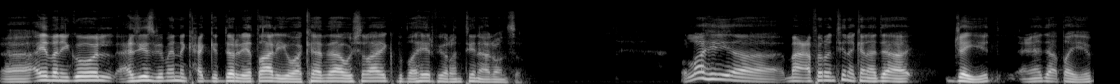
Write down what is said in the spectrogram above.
آه أيضا يقول عزيز بما إنك حق الدوري الإيطالي وكذا وش رأيك بظهير فيورنتينا ألونسو؟ والله آه مع فيورنتينا كان أداء جيد يعني أداء طيب.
